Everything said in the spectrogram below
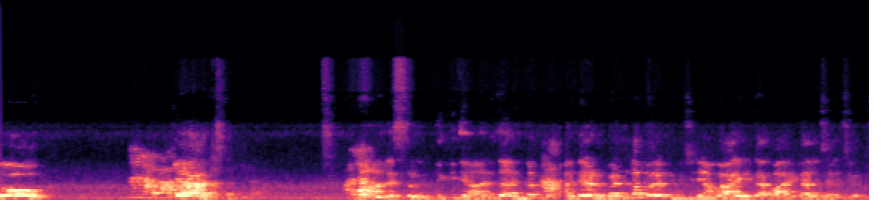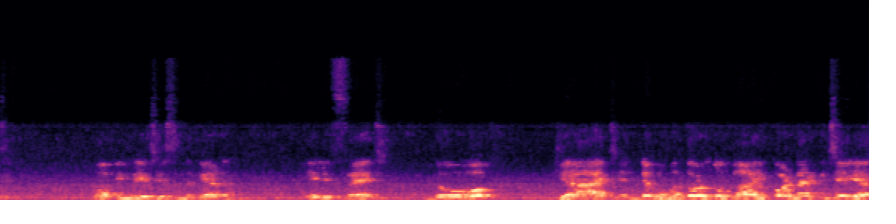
ഡോഗ് വളരെ ശ്രദ്ധിക്ക് ഞാനിതാ എന്റെ അതാണ് വെള്ളം പോലെ കുടിച്ച് ഞാൻ വായിട്ട വായിട്ടാലും ചലച്ചു വെച്ച് വാക്കിംഗ് ക്രിയേച്ചേഴ്സ് എന്തൊക്കെയാണ്? എലിഫന്റ് ഡോഗ് ക്യാറ്റ് എന്റെ മുഖത്തോട് നോക്കുക ഐ കോണ്ടാക്ട് ചെയ്യുക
